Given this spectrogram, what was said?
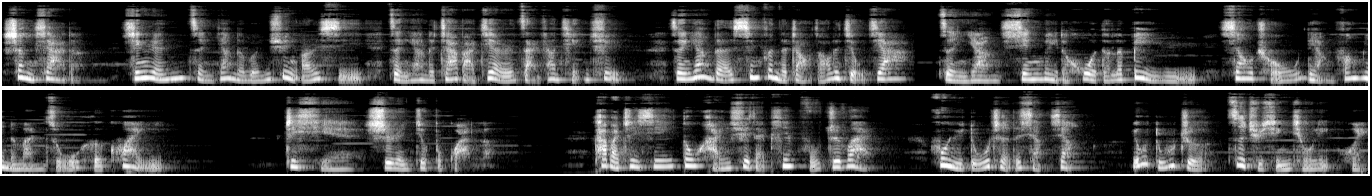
剩下的。行人怎样的闻讯而喜，怎样的加把劲儿攒上前去，怎样的兴奋的找着了酒家，怎样欣慰的获得了避雨、消愁两方面的满足和快意，这些诗人就不管了。他把这些都含蓄在篇幅之外，赋予读者的想象，由读者自去寻求领会。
